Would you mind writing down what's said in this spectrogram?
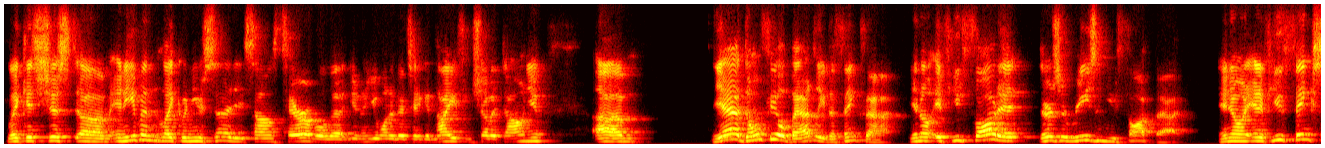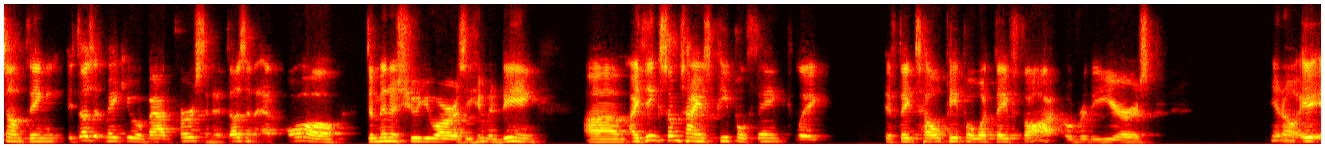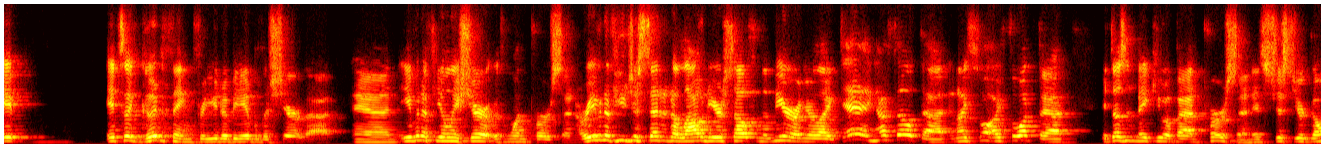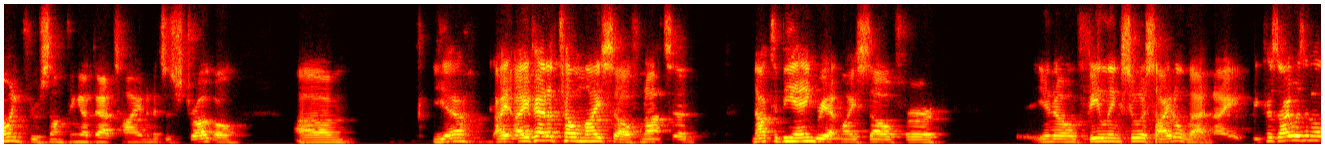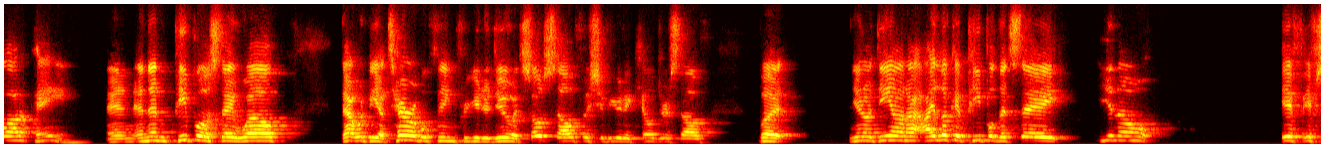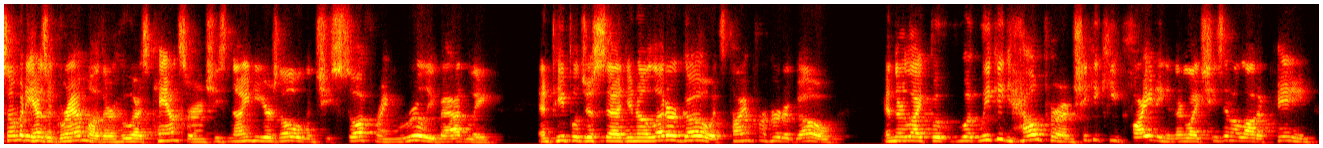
like it's just um, and even like when you said it sounds terrible that you know you wanted to take a knife and shove it down you um, yeah don't feel badly to think that you know if you thought it there's a reason you thought that you know and if you think something it doesn't make you a bad person it doesn't at all diminish who you are as a human being um, i think sometimes people think like if they tell people what they've thought over the years you know it, it it's a good thing for you to be able to share that and even if you only share it with one person, or even if you just said it aloud to yourself in the mirror and you're like, dang, I felt that. And I thought I thought that, it doesn't make you a bad person. It's just you're going through something at that time and it's a struggle. Um, yeah, I, I've had to tell myself not to not to be angry at myself for you know feeling suicidal that night because I was in a lot of pain. And and then people say, well, that would be a terrible thing for you to do. It's so selfish of you to kill yourself. But, you know, Dion, I, I look at people that say, you know, if, if somebody has a grandmother who has cancer and she's 90 years old and she's suffering really badly, and people just said, you know, let her go. It's time for her to go. And they're like, but, but we could help her and she could keep fighting. And they're like, she's in a lot of pain.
